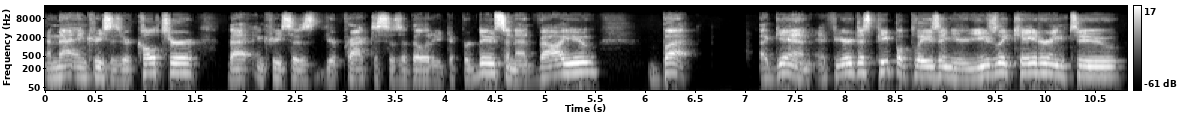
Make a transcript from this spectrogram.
And that increases your culture, that increases your practice's ability to produce and add value. But again, if you're just people pleasing, you're usually catering to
